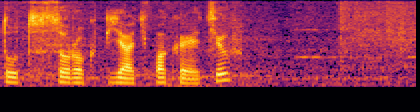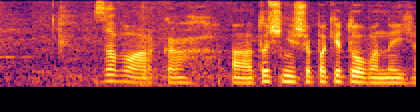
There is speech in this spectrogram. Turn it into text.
тут 45 пакетів. Заварка, точніше пакетований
